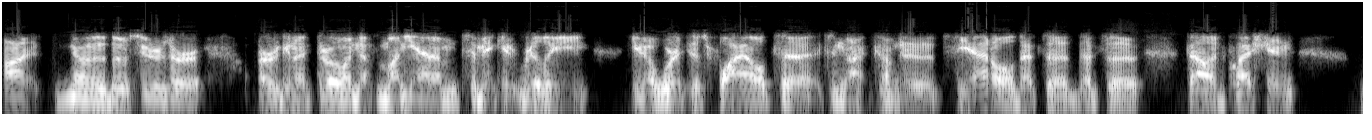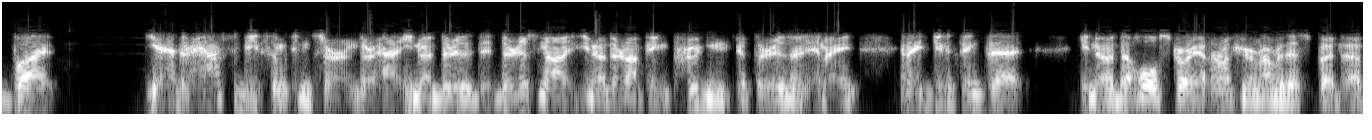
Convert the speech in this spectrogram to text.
uh, you know, those suitors are, are going to throw enough money at him to make it really, you know, worth his while to to not come to Seattle. That's a that's a valid question, but yeah, there has to be some concern. There, ha- you know, they're they're just not, you know, they're not being prudent if there isn't. And I and I do think that, you know, the whole story. I don't know if you remember this, but a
